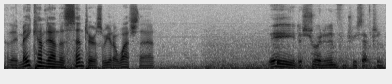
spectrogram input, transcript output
Now, They may come down the center, so we gotta watch that. They destroyed an infantry section.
